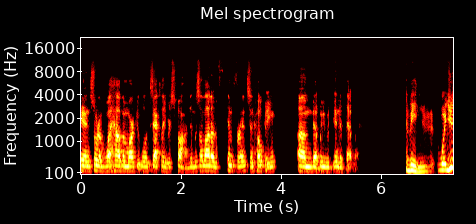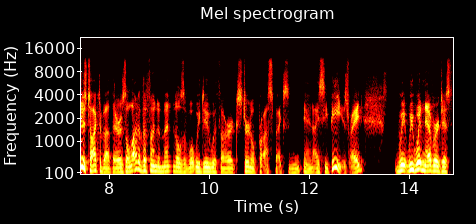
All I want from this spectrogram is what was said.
and sort of what how the market will exactly respond. It was a lot of inference and hoping um, that we would end up that way. I mean, what you just talked about there is a lot of the fundamentals of what we do with our external prospects and, and ICPs, right? We we wouldn't ever just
